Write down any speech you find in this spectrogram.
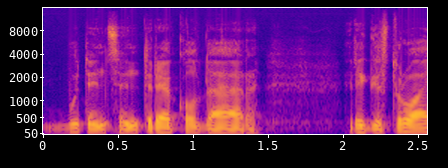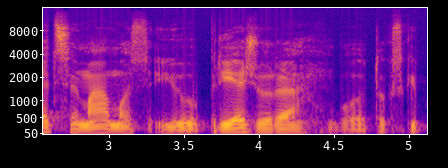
būtent centre, kol dar registruojasi mamos, jų priežiūra, buvo toks kaip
